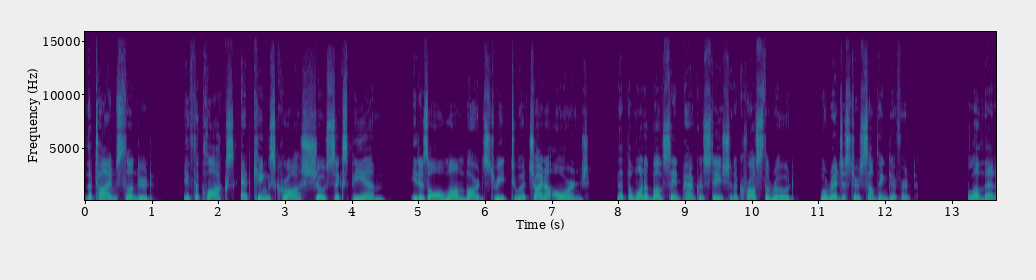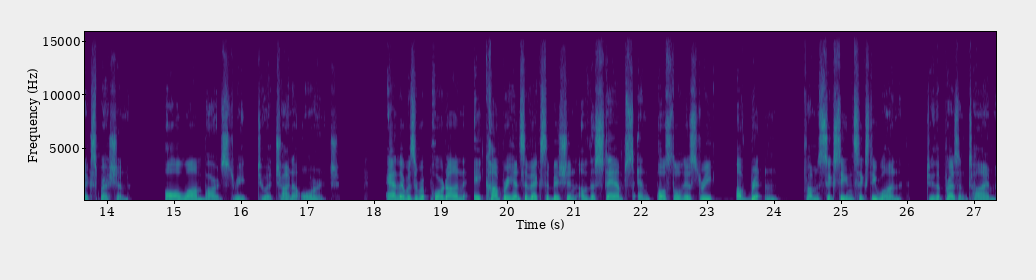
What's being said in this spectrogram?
The Times thundered If the clocks at King's Cross show 6 p.m., it is all Lombard Street to a China Orange that the one above St. Pancras Station across the road will register something different. Love that expression. All Lombard Street to a China Orange. And there was a report on a comprehensive exhibition of the stamps and postal history of Britain from 1661 to the present time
